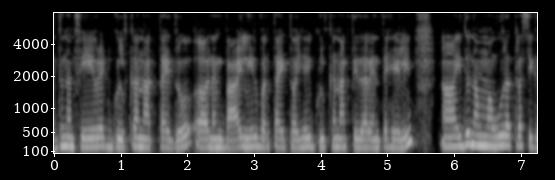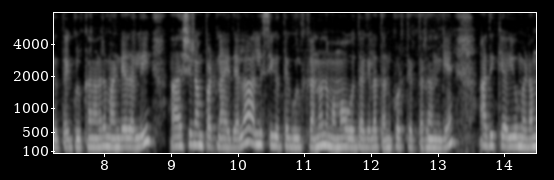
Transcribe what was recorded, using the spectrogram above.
ಇದು ನನ್ನ ಫೇವ್ರೆಟ್ ಗುಲ್ಕನ್ ಹಾಕ್ತಾಯಿದ್ರು ನಂಗೆ ಬಾಯಿ ನೀರು ಬರ್ತಾಯಿತ್ತು ಅಯ್ಯೋ ಗುಲ್ಕನ್ ಆಗ್ತಿದ್ದಾರೆ ಅಂತ ಹೇಳಿ. ಇದು ನಮ್ಮ ಊರ ಹತ್ರ ಸಿಗುತ್ತೆ ಗುಲ್ಕನ್. ಗುಲ್ಕನ್ ಅಂದರೆ ಮಂಡ್ಯದಲ್ಲಿ ಶ್ರೀರಾಮಪಟ್ಟಣ ಇದೆ ಇದೆಯಲ್ಲ, ಅಲ್ಲಿ ಸಿಗುತ್ತೆ ಗುಲ್ಕನ್ನು. ನಮ್ಮಮ್ಮ ಹೋದಾಗೆಲ್ಲ ತಂದುಕೊಡ್ತಿರ್ತಾರೆ ನನಗೆ. ಅದಕ್ಕೆ ಅಯ್ಯೋ ಮೇಡಮ್,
